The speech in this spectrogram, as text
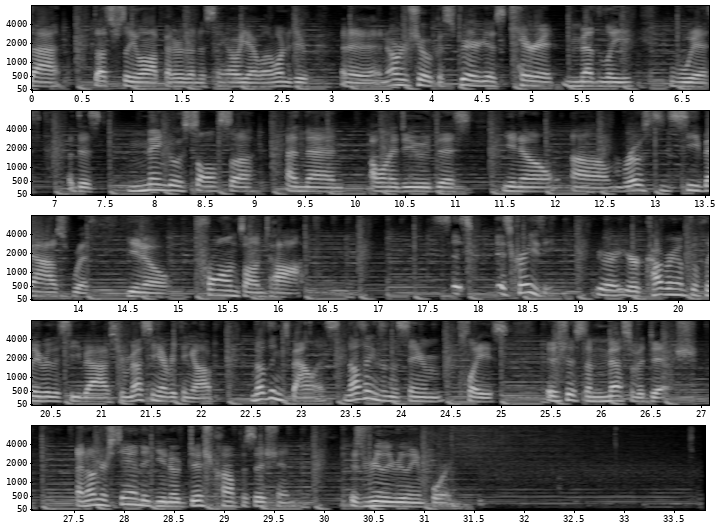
that that's really a lot better than to say, oh yeah, well I want to do an, an artichoke, asparagus, carrot medley with this mango salsa, and then I want to do this you know, um, roasted sea bass with, you know, prawns on top. It's, it's, it's crazy. You're, you're covering up the flavor of the sea bass, you're messing everything up. Nothing's balanced, nothing's in the same place. It's just a mess of a dish. And understanding, you know, dish composition is really, really important.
